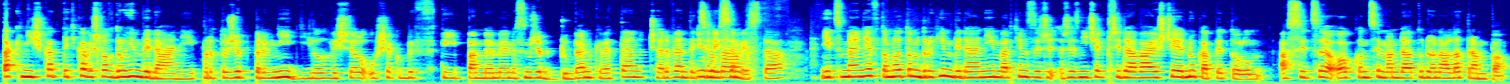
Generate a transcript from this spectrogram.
ta knížka teďka vyšla v druhém vydání, protože první díl vyšel už jakoby v té pandemii, myslím, že duben, květen, červen, teď si nejsem jistá. Nicméně v tomhle druhém vydání Martin Řezníček přidává ještě jednu kapitolu, a sice o konci mandátu Donalda Trumpa.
